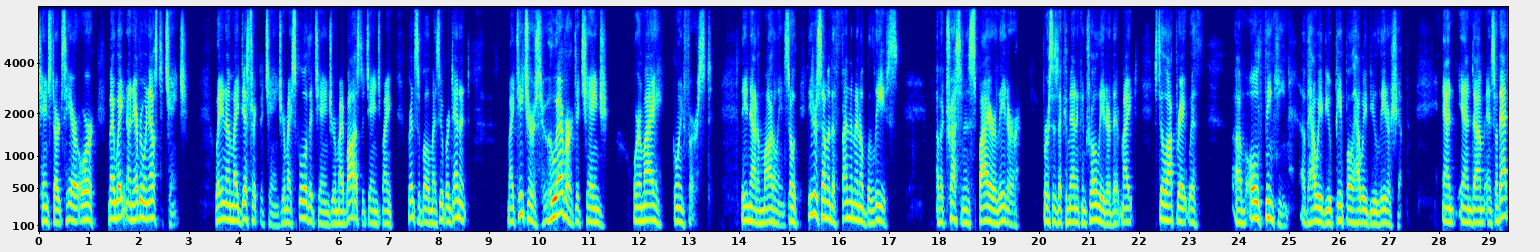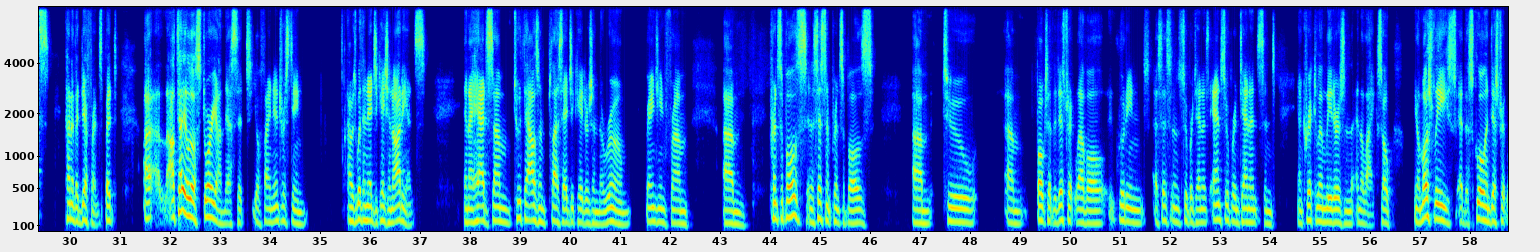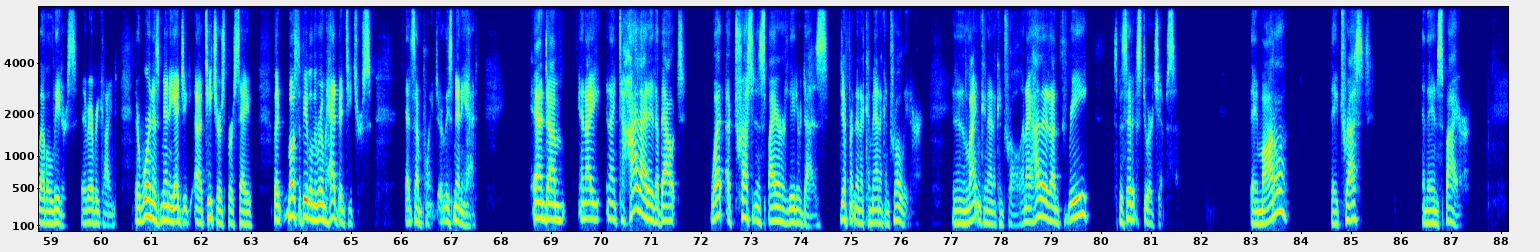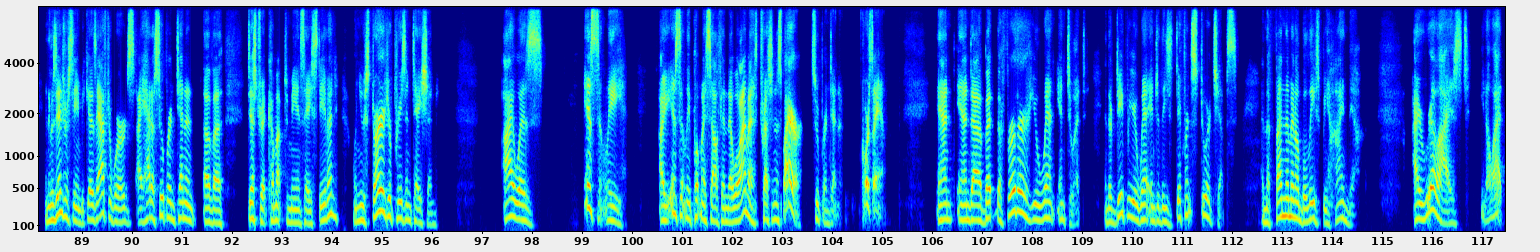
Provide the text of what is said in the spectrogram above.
change starts here? Or am I waiting on everyone else to change? Waiting on my district to change, or my school to change, or my boss to change, my principal, my superintendent, my teachers, whoever to change? Or am I going first? Leading out of modeling. So these are some of the fundamental beliefs of a trust and inspire leader versus a command and control leader that might still operate with um, old thinking of how we view people, how we view leadership, and and um, and so that's kind of a difference. But uh, I'll tell you a little story on this that you'll find interesting. I was with an education audience and I had some 2,000 plus educators in the room, ranging from um, principals and assistant principals um, to um, folks at the district level, including assistant superintendents and superintendents and and curriculum leaders and, and the like. So, you know, mostly at the school and district level leaders of every kind. There weren't as many edu- uh, teachers per se, but most of the people in the room had been teachers at some point, or at least many had. And um, and I and I highlighted about what a trust and inspire leader does, different than a command and control leader, and an enlightened command and control. And I highlighted on three specific stewardships. They model, they trust, and they inspire. And it was interesting because afterwards, I had a superintendent of a district come up to me and say, Stephen, when you started your presentation, I was instantly, I instantly put myself in there. Well, I'm a trust and inspire superintendent. Of course I am. And, and, uh, but the further you went into it and the deeper you went into these different stewardships and the fundamental beliefs behind them, I realized, you know what?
